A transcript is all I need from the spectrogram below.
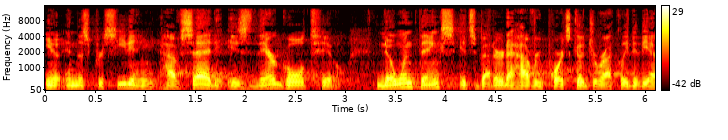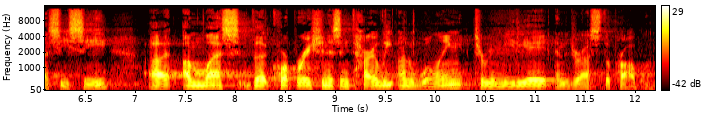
you know, in this proceeding have said is their goal too. No one thinks it's better to have reports go directly to the SEC uh, unless the corporation is entirely unwilling to remediate and address the problem.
